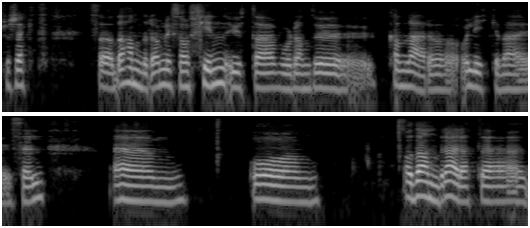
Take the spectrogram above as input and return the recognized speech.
prosjekt. Så det handler om liksom finn ut av hvordan du kan lære å, å like deg selv. Um, og, og, det andre er at uh,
